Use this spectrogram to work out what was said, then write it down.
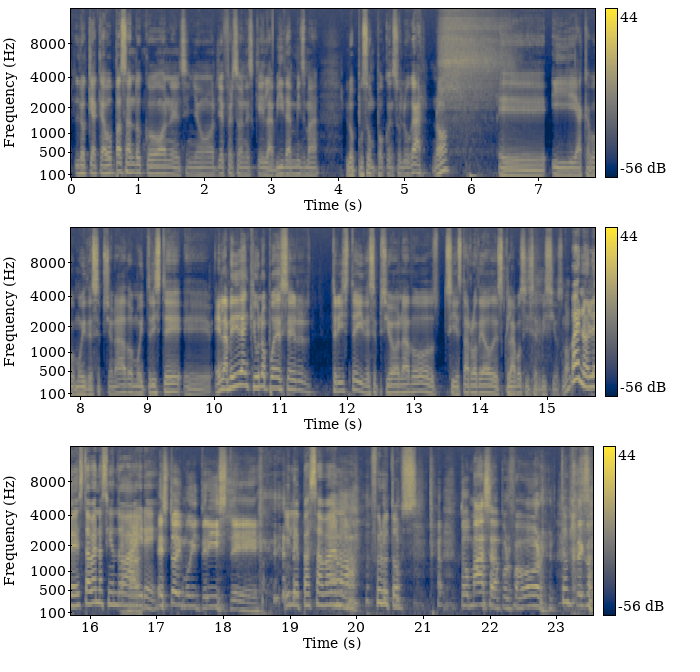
lo que acabó pasando con el señor Jefferson es que la vida misma lo puso un poco en su lugar, ¿no? Eh, y acabó muy decepcionado, muy triste. eh, en la medida en que uno puede ser triste y decepcionado si está rodeado de esclavos y servicios, ¿no? Bueno, le estaban haciendo Ajá. aire Estoy muy triste. y le pasaban Ah. frutos. Tomasa, por favor. Tomasa. Tengo-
